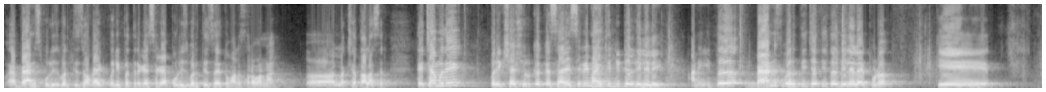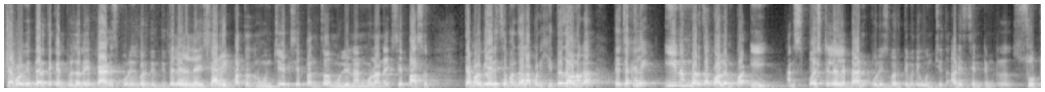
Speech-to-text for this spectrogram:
बँड्स पोलीस भरतीचा काही परिपत्रक आहे सगळ्या पोलीस भरतीचं आहे तुम्हाला सर्वांना लक्षात आला सर त्याच्यामध्ये परीक्षा शुल्क कसं आहे सगळी माहिती डिटेल दिलेली आहे. आणि इथं बँड्स भरतीच्या तिथं दिलेलं आहे पुढं की त्यामुळे विद्यार्थी कन्फ्युज झाले. बँड्स पोलीस भरती तिथं लिहिलेलं आहे शारीरिक पात्रता उंची एकशे पंचावन्न मुलींना मुलांना एकशे पासष्ट. त्यामुळे गैरसमज झाला. पण हिथं जाऊ नका. त्याच्याखाली ई नंबरचा कॉलम पा ई आणि स्पष्ट लिहिलेलं बँड पोलीस भरतीमध्ये उंचीत अडीच सेंटीमीटर सूट.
